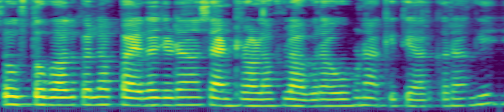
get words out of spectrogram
ਸੋ ਉਸ ਤੋਂ ਬਾਅਦ ਪਹਿਲਾਂ ਆਪਾਂ ਇਹਦਾ ਜਿਹੜਾ ਸੈਂਟਰ ਵਾਲਾ ਫਲਾਵਰ ਆ, ਉਹ ਬਣਾ ਕੇ ਤਿਆਰ ਕਰਾਂਗੇ।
